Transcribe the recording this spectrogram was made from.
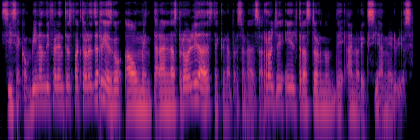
si se combinan diferentes factores de riesgo, aumentarán las probabilidades de que una persona desarrolle el trastorno de anorexia nerviosa.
